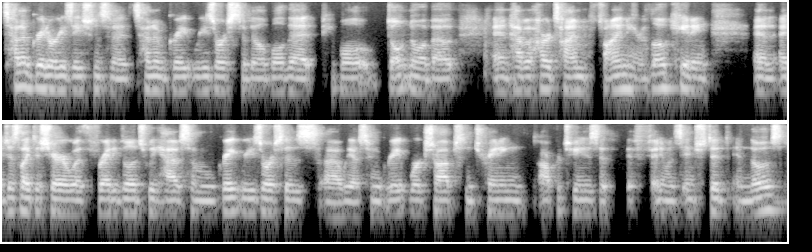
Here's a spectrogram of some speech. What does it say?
ton of great organizations and a ton of great resources available that people don't know about and have a hard time finding or locating. And I'd just like to share with Variety Village, we have some great resources. Uh, we have some great workshops and training opportunities if, if anyone's interested in those.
